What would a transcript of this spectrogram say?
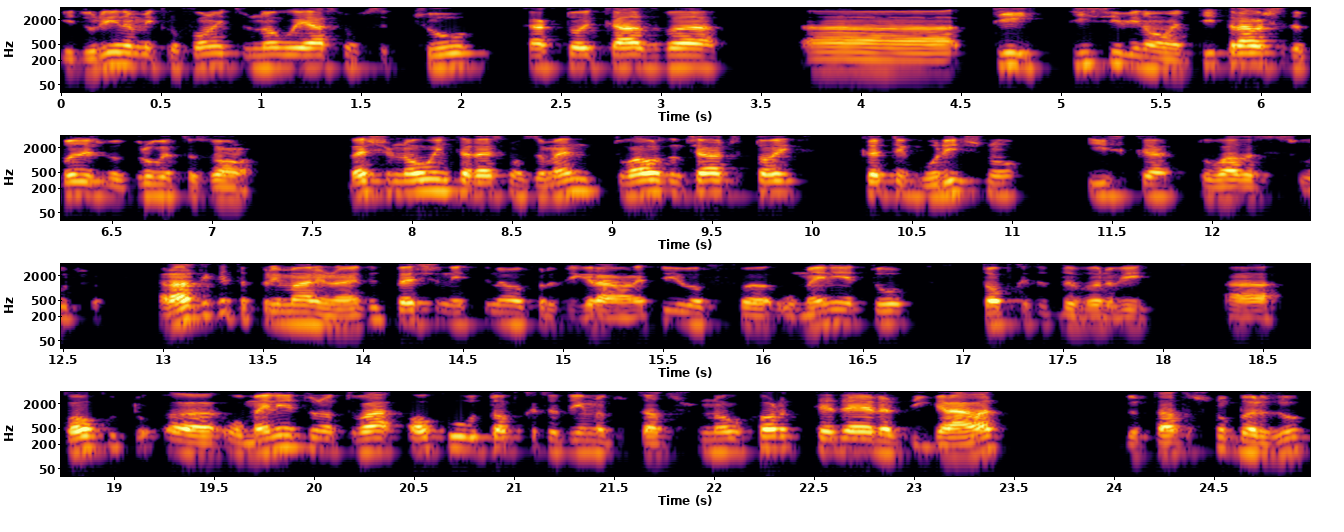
И дори на микрофоните много ясно се чу как той казва а, ти, ти си виновен, ти трябваше да бъдеш в другата зона. Беше много интересно за мен. Това означава, че той категорично иска това да се случва. Разликата при Man United беше наистина в разиграването и в умението топката да върви. А, колкото а, умението на това около топката да има достатъчно много хора, те да я разиграват достатъчно бързо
